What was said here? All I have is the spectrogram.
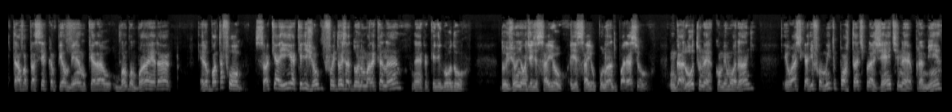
estava para ser campeão mesmo, que era o Bambambam, Bam Bam, era, era o Botafogo. Só que aí aquele jogo que foi 2 a 2 no Maracanã, né, com aquele gol do, do Júnior, onde ele saiu, ele saiu pulando, parece o, um garoto, né, comemorando. Eu acho que ali foi muito importante para a gente, né, para mim,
